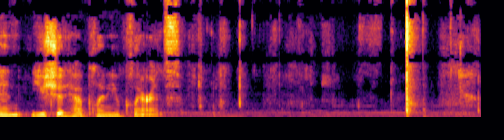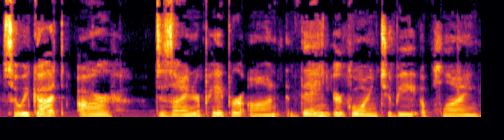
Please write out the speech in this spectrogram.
and you should have plenty of clearance. So we got our designer paper on, then you're going to be applying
